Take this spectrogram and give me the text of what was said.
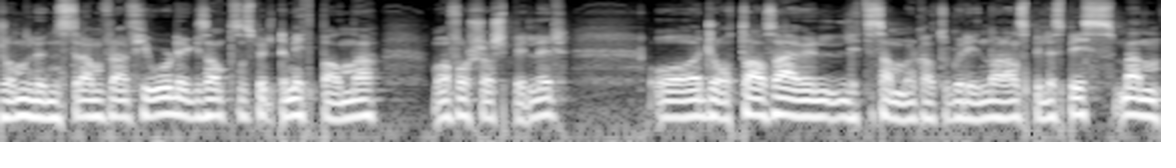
John Lundstrand fra i fjor, som spilte midtbane, var forsvarsspiller. Og Jota også er jo litt i samme kategorien når han spiller spiss, men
